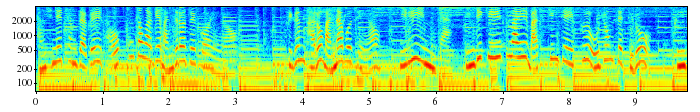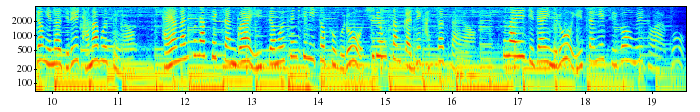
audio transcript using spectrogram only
당신의 창작을 더욱 풍성하게 만들어줄 거예요. 지금 바로 만나보세요. 1위입니다. 인디케이 스마일 마스킹 테이프 5종 세트로 긍정 에너지를 담아보세요. 다양한 혼합 색상과 1.5cm 폭으로 실용성까지 갖췄어요. 스마일 디자인으로 일상의 즐거움을 더하고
